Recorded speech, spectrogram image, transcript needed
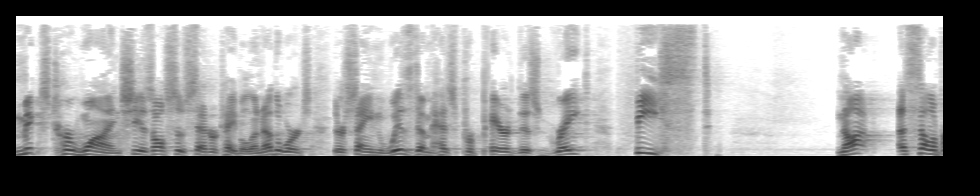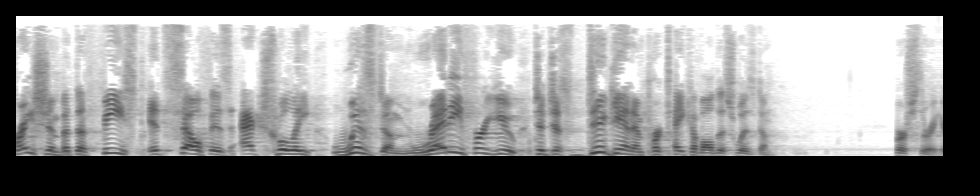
mixed her wine. She has also set her table. In other words, they're saying wisdom has prepared this great feast. Not a celebration, but the feast itself is actually wisdom, ready for you to just dig in and partake of all this wisdom. Verse 3.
